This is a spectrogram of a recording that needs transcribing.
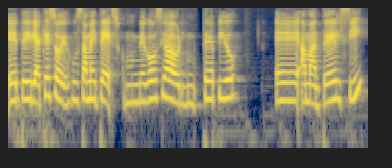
Eh, te diría que soy justamente eso, como un negociador intrépido, eh, amante del sí,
